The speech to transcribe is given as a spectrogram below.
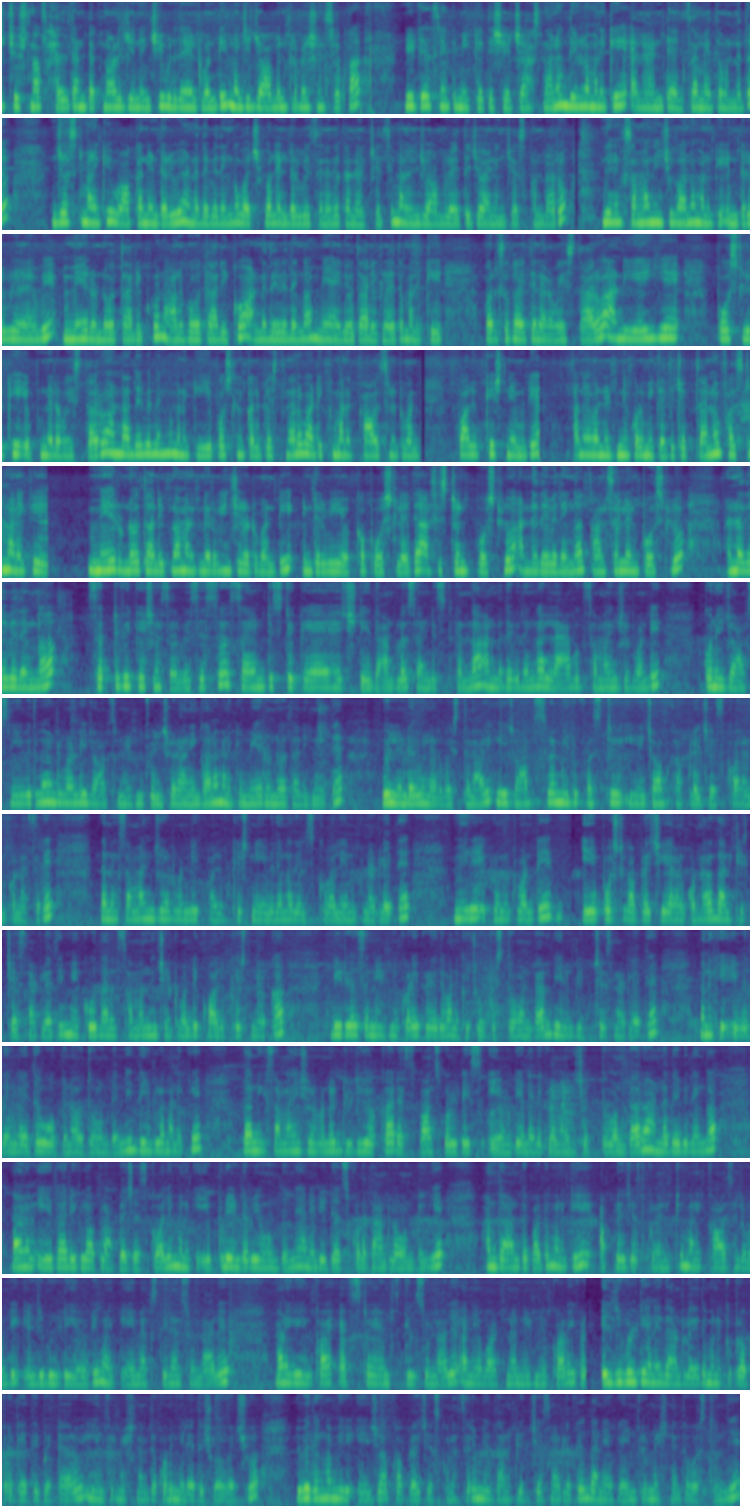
Institution of health and technology నుంచి విడుదలైనటువంటి మంచి జాబ్ ఇన్ఫర్మేషన్స్ యొక్క డీటెయిల్స్ని అయితే మీకైతే షేర్ చేస్తున్నాను. దీనిలో మనకి ఎలాంటి ఎగ్జామ్ అయితే ఉండదు. జస్ట్ మనకి వాక్ అండ్ ఇంటర్వ్యూ అండ్ అదేవిధంగా వర్చువల్ ఇంటర్వ్యూస్ అనేది కండక్ట్ చేసి మనల్ని జాబ్లో అయితే జాయినింగ్ చేసుకుంటారు. దీనికి సంబంధించి గాను మనకి ఇంటర్వ్యూలు అనేవి మే రెండవ తారీఖు నాలుగవ తారీఖు అండ్ అదేవిధంగా మే ఐదవ తారీఖులో అయితే మనకి వరుసగా అయితే నిర్వహిస్తారు. అండ్ ఏ ఏ పోస్టులకి ఎప్పుడు నిర్వహిస్తారు? అండ్ అదేవిధంగా మనకి ఏ పోస్టులను కల్పిస్తున్నారు? వాటికి మనకు కావాల్సినటువంటి క్వాలిఫికేషన్ ఏమిటి? అనేవన్నిటిని కూడా మీకు అయితే చెప్తాను. ఫస్ట్ మనకి మే రెండవ తారీఖున మనకి నిర్వహించేటటువంటి ఇంటర్వ్యూ యొక్క పోస్టులు అయితే అసిస్టెంట్ పోస్టులు అండ్ అదేవిధంగా కన్సల్టెంట్ పోస్టులు అండ్ అదేవిధంగా సర్టిఫికేషన్ సర్వీసెస్ సైంటిస్ట్ కేఐహెచ్డి దాంట్లో సైంటిస్ట్ కింద. అండ్ అదేవిధంగా ల్యాబ్కి సంబంధించినటువంటి కొన్ని జాబ్స్ని ఈ విధమైనటువంటి జాబ్స్ అన్నింటిని ఫిల్ చేయడానికి గాను మనకి మే రెండవ తారీఖున అయితే వీళ్ళు ఇంటర్వ్యూ నిర్వహిస్తున్నారు. ఈ జాబ్స్లో మీరు ఫస్ట్ ఏ జాబ్కి అప్లై చేసుకోవాలనుకున్నా సరే దానికి సంబంధించినటువంటి క్వాలిఫికేషన్ ఏ విధంగా తెలుసుకోవాలి అనుకున్నట్లయితే మీరు ఇక్కడ ఉన్నటువంటి ఏ పోస్ట్కి అప్లై చేయాలనుకుంటున్నారో దాన్ని క్లిక్ చేసినట్లయితే మీకు దానికి సంబంధించినటువంటి క్వాలిఫికేషన్ యొక్క డీటెయిల్స్ అన్నింటిని కూడా ఇక్కడైతే మనకి చూపిస్తూ ఉంటారు. దీన్ని క్లిక్ చేసినట్లయితే మనకి ఈ విధంగా అయితే ఓపెన్ అవుతుంది అవుతూ ఉంటుంది. దీంట్లో మనకి దానికి సంబంధించినటువంటి డ్యూటీ యొక్క రెస్పాన్సిబిలిటీస్ ఏమిటి అనేది ఇక్కడ మనకి చెప్తూ ఉంటారు. అండ్ అదేవిధంగా మనం ఏ తారీఖు లోపల అప్లై చేసుకోవాలి మనకి ఎప్పుడు ఇంటర్వ్యూ ఉంటుంది అనే డీటెయిల్స్ కూడా దాంట్లో ఉంటాయి. అండ్ దాంతోపాటు మనకి అప్లై చేసుకోవడానికి మనకి కావాల్సినటువంటి ఎలిజిబిలిటీ ఏమిటి మనకి ఏం ఎక్స్పీరియన్స్ ఉండాలి మనకి ఇంకా ఎక్స్ట్రా ఏం స్కిల్స్ ఉండాలి అనే వాటిని అన్నింటినీ కూడా ఇక్కడ ఎలిజిబిలిటీ అనే దాంట్లో అయితే మనకి ప్రాపర్గా అయితే పెట్టారు. ఈ ఇన్ఫర్మేషన్ అంతా కూడా మీరైతే చూడవచ్చు. ఈ విధంగా మీరు ఏ జాబ్కి అప్లై చేసుకున్నా సరే మీరు దాన్ని క్లిక్ చేసినట్లయితే దాని యొక్క ఇన్ఫర్మేషన్ అయితే వస్తుంది.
